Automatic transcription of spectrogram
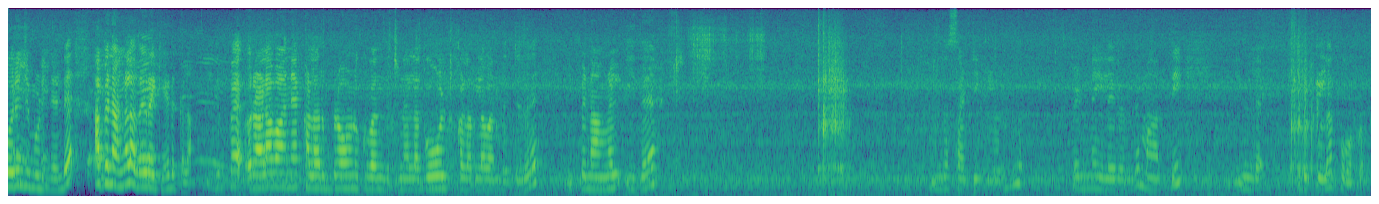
பொரிஞ்சு முடிஞ்சுண்டு. அப்போ நாங்கள் அதை இறக்கி எடுக்கலாம். இது இப்போ ஒரு அளவான கலர் ப்ரௌனுக்கு வந்துட்டு நல்லா கோல்டு கலரில் வந்துட்டுது இப்போ நாங்கள் இதை இந்த சட்டிக்குலேருந்து எண்ணெயிலிருந்து மாற்றி இந்த இதுக்குள்ளே போடுறோம்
